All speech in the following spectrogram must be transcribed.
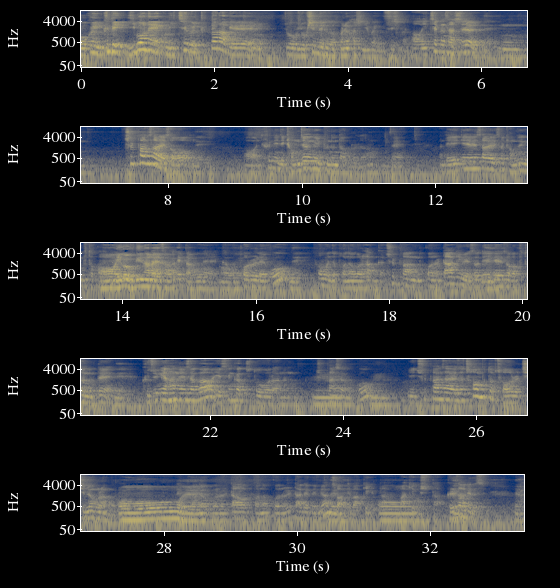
어, 그- 근데 이번에 그럼 이 책을 특별하게 좀 욕심내셔서 번역하신 이유가 있으신가요? 어, 이 책은 사실 네. 음, 출판사에서 네. 어, 흔히 이제 경쟁이 붙는다고 그러잖아. 네. 네개 회사에서 경쟁이 붙었거든요. 어, 이걸 우리나라에서 하겠다고? 네, 그러니까 어, 오퍼를 내고 네. 서로 이제 번역을 하, 그러니까 출판권을 따기 위해서 네개 네. 회사가 붙었는데 네. 그 중에 한 회사가 이 생각지도라는 음, 출판사였고 음. 이 출판사에서 처음부터 저를 지명을 한 거예요. 오, 네, 예. 번역권을 따 번역권을 따게 되면 네. 저한테 맡기겠다, 오. 맡기고 싶다. 그래서 네. 하게 됐습니다. 야.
